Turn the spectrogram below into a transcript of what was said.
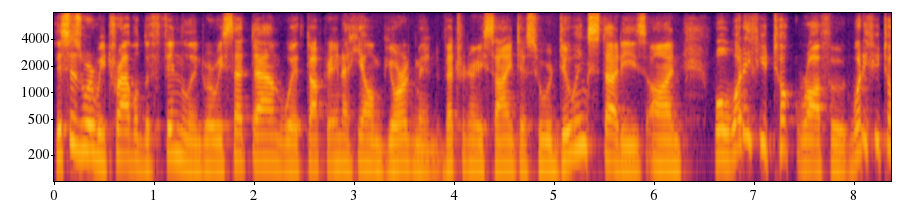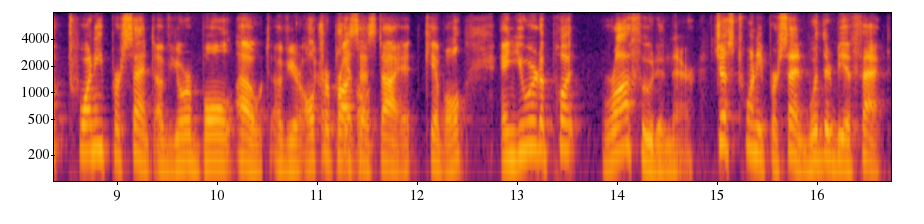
This is where we traveled to Finland, where we sat down with Dr. Ina Hielm-Björkman, veterinary scientists, who were doing studies on, well, what if you took raw food? What if you took 20% of your bowl out of your ultra processed diet, kibble, and you were to put raw food in there, just 20%, would there be effect?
